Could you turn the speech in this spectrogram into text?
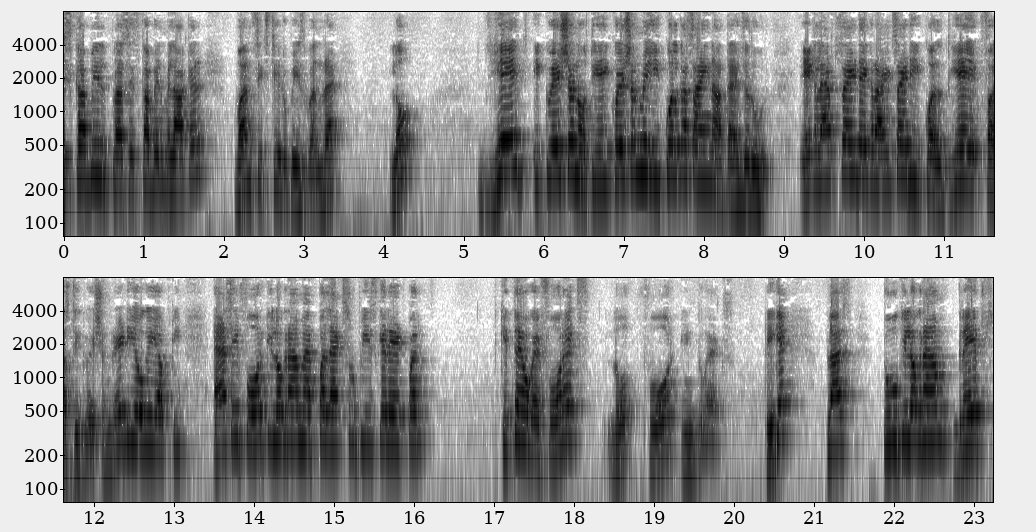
इसका बिल प्लस इसका बिल मिलाकर वन सिक्सटी रुपीज़ बन रहा है। लो, ये इक्वेशन होती है। इक्वेशन में इक्वल का साइन आता है, ज़रूर। एक लेफ़्ट साइड एक राइट साइड इक्वल ये फ़र्स्ट इक्वेशन रेडी हो गई आपकी। ऐसे ही four kilogram apple x rupees के रेट पर। कितने हो गए? फोर एक्स लो फोर इंटू एक्स ठीक है? Plus two kilogram grapes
